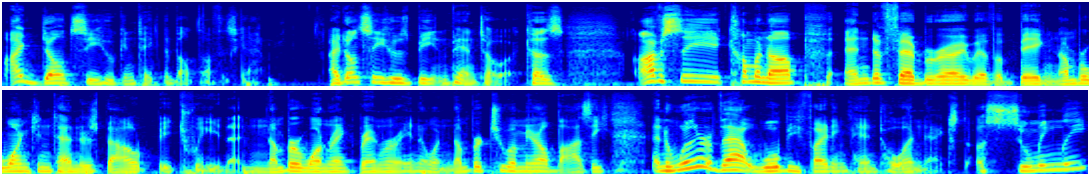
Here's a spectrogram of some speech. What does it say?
I don't see who can take the belt off this guy. I don't see who's beating Pantoja because obviously coming up end of February, we have a big number one contenders bout between number one ranked Brandon Moreno and number two Amir Albazi, and the winner of that will be fighting Pantoja next, assumingly,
